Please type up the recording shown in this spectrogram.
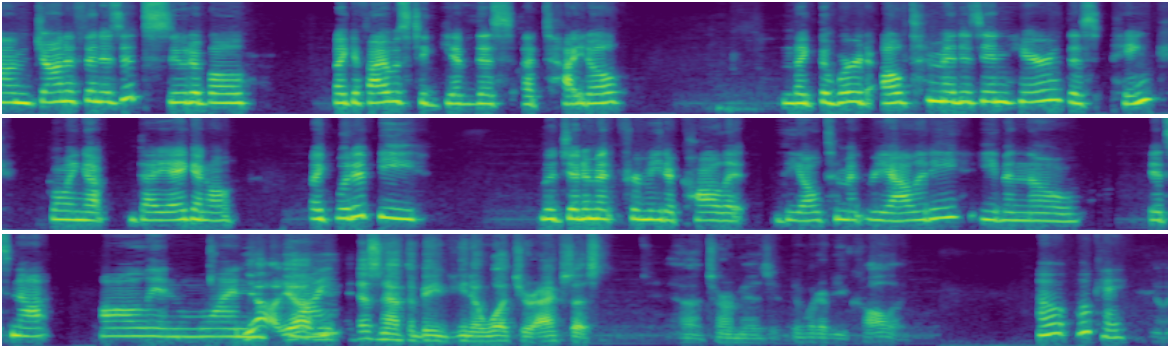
um, Jonathan, is it suitable? Like if I was to give this a title, like the word ultimate is in here, this pink going up diagonal. Like, would it be legitimate for me to call it the ultimate reality, even though it's not all in one Yeah, yeah. line? It doesn't have to be, you know, what your access uh, term is, whatever you call it. Oh, okay. Yeah.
